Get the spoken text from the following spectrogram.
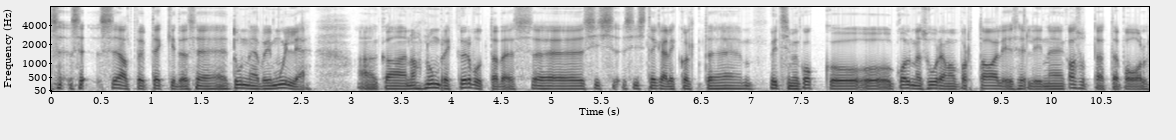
sealt võib tekkida see tunne või mulje. aga noh, numbreid kõrvutades äh, siis, siis tegelikult võtsime kokku kolme suurema portaali selline kasutajate pool,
